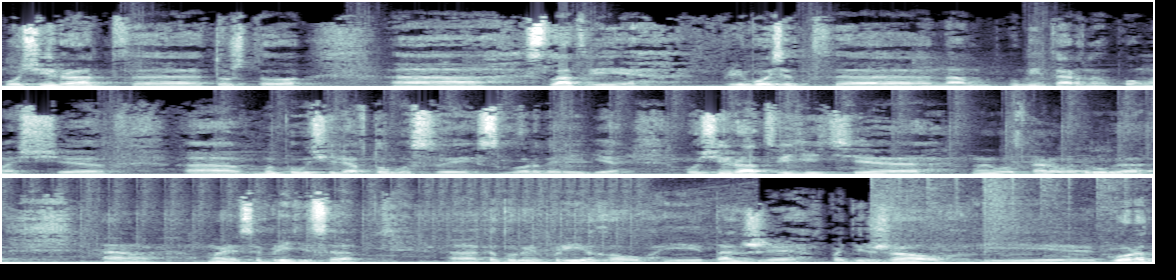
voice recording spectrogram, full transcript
очень рад, э, то, что э, с Латвии привозят э, нам гуманитарную помощь. Э, э, мы получили автобусы с города Риги. Очень рад видеть э, моего старого друга э, Мариса Бридиса, который приехал и также поддержал и город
